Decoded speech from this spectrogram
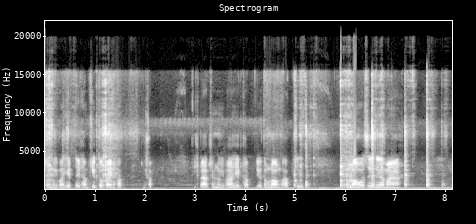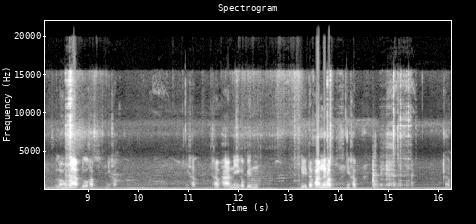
ช่างหนุ่ยพาเฮ็ดได้ทำคลิปต่อไปนะครับนี่ครับพริกลาบช่างหนุ่ยพาเฮ็ดครับเดี๋ยวต้องลองครับซื้อต้องลองว่าซื้อเนื้อมา ลองลาบดูครับนี่ครับนี่ครับ ถ้าผ่านนี่ก็เป็นผลิตภัณฑ์เลยครับนี่ครับครับ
